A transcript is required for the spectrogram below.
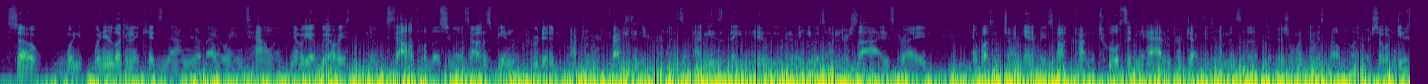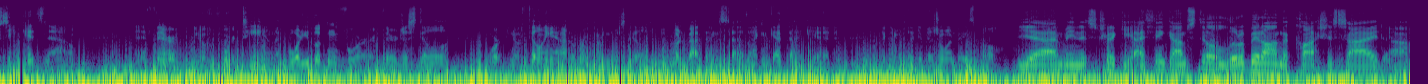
So when, when you're looking at kids now and you're evaluating talent, now we, we always, you know, Sal told us, he goes, I was being recruited after my freshman year. And I said, that means that they knew, even though he was undersized, right, and wasn't gigantic, they saw kind of the tools that he had and projected him as a Division One baseball player. So when you see kids now, and if they're, you know, 14, like, what are you looking for if they're just still, work, you know, filling out or working on their skills? But what about them says, I can get that kid to come play Division One baseball? Yeah, I mean it's tricky. I think I'm still a little bit on the cautious side um, to other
